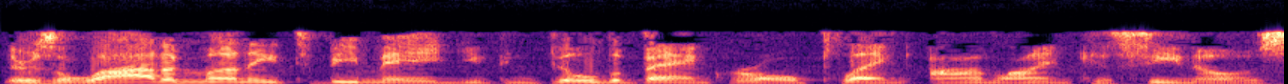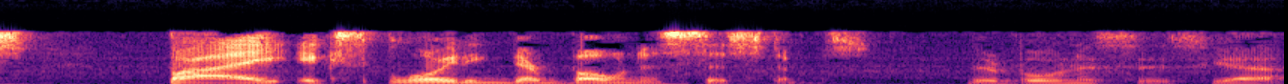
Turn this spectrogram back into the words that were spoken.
There's a lot of money to be made. You can build a bankroll playing online casinos by exploiting their bonus systems. Their bonuses, yeah,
